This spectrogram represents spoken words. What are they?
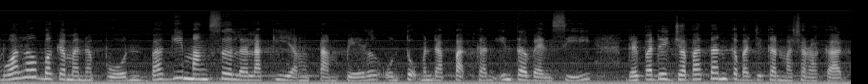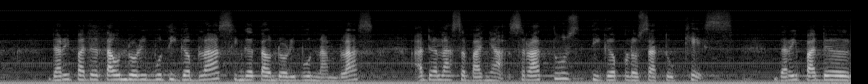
Walau bagaimanapun, bagi mangsa lelaki yang tampil untuk mendapatkan intervensi daripada Jabatan Kebajikan Masyarakat daripada tahun 2013 hingga tahun 2016 adalah sebanyak 131 kes daripada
